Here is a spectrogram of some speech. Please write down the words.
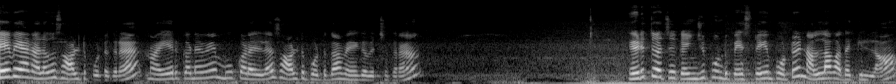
தேவையான அளவு சால்ட்டு போட்டுக்கிறேன். நான் ஏற்கனவே மூக்கடையில் சால்ட்டு போட்டு தான் வேக வச்சுக்கிறேன். எடுத்து வச்சுருக்க இஞ்சி பூண்டு பேஸ்ட்டையும் போட்டு நல்லா வதக்கிடலாம்.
